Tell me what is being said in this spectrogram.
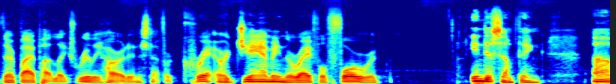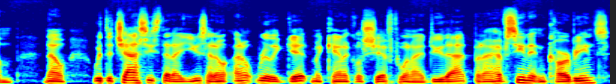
their bipod legs really hard and stuff, or cra- or jamming the rifle forward into something. Um, now, with the chassis that I use, I don't I don't really get mechanical shift when I do that, but I have seen it in carbines,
